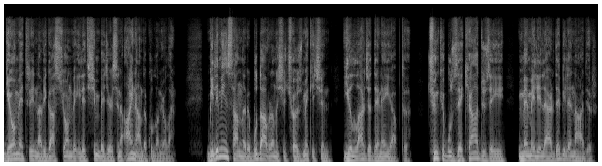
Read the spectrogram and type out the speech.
geometri, navigasyon ve iletişim becerisini aynı anda kullanıyorlar. Bilim insanları bu davranışı çözmek için yıllarca deney yaptı. Çünkü bu zeka düzeyi memelilerde bile nadir.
